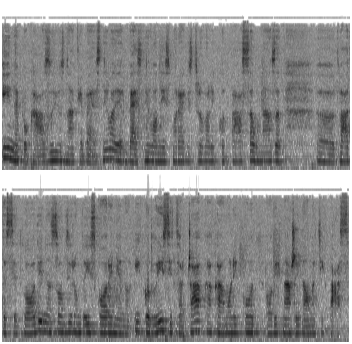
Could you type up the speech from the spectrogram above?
i ne pokazuju znake besnila, jer besnilo nismo registrovali kod pasa unazad 20 godina, s obzirom da je iskorenjeno i kod lisica čaka, kamoli kod ovih naših domaćih pasa.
